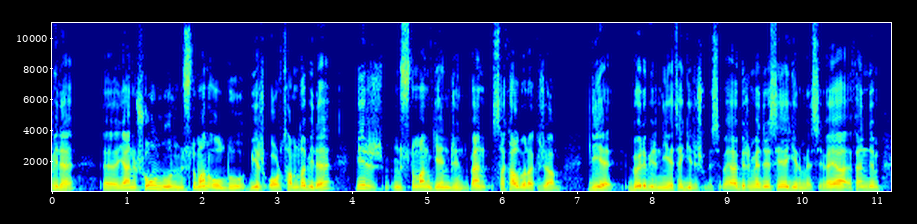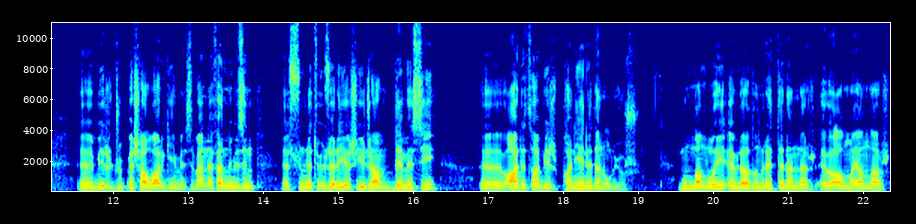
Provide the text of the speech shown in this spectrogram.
bile e, yani çoğunluğun Müslüman olduğu bir ortamda bile bir Müslüman gencin ben sakal bırakacağım diye böyle bir niyete girişmesi veya bir medreseye girmesi veya efendim e, bir cübbe şalvar giymesi, ben Efendimizin e, sünneti üzere yaşayacağım demesi adeta bir paniğe neden oluyor. Bundan dolayı evladını reddedenler, eve almayanlar,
